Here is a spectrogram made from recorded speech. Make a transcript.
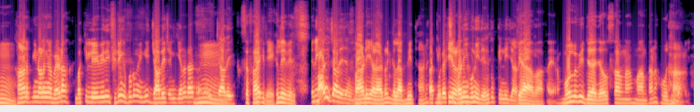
ਹੂੰ। ਖਾਣ ਪੀਣ ਵਾਲੀਆਂ ਬਹਿੜਾਂ ਬਾਕੀ ਲੇਵੇ ਦੀ ਫਿਟਿੰਗ ਫੁਟਿੰਗ ਇੰਨੀ ਜ਼ਿਆਦੇ ਚੰਗੀ ਆ ਨਾ ਡਾਕਟਰ ਇੰਨੀ ਜ਼ਿਆਦੇ। ਸਫ਼ਾਈ ਦੇਖ ਲੈ ਵੀਰ। ਕਿ ਨਹੀਂ ਬਾਹਲੀ ਜ਼ਿਆਦੇ ਚੰਗੀ। ਫਾੜੀ ਵਾਲਾ ਆਰਡਰ ਗੁਲਾਬੀ ਥਾਣ ਬਾਕੀ ਬੱਚੀ ਬਣੀ ਬੁਣੀ ਦੇਖ ਤੂੰ ਕਿੰਨੀ ਜ਼ਿਆਦੇ। ਕਿਆ ਬਾਤ ਆ ਯਾਰ। ਮੁੱਲ ਵੀ ਜਾਇਜ਼ ਆ ਉਸ ਹਿਸਾਬ ਨਾਲ ਮਾਨਤਾਨ ਹੋ ਜੂਗਾ। ਬਾਈ।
